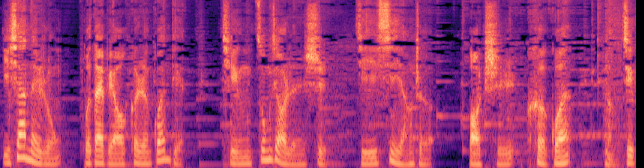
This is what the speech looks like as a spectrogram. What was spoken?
以下内容不代表个人观点，请宗教人士及信仰者保持客观冷静。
